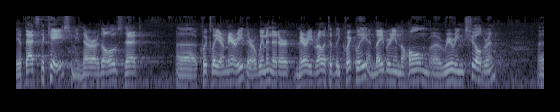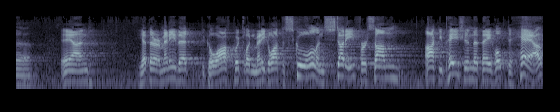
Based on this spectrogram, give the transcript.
If that's the case, I mean, there are those that uh, quickly are married. There are women that are married relatively quickly and laboring in the home, uh, rearing children. Uh, and Yet there are many that go off quickly, and many go off to school and study for some occupation that they hope to have.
